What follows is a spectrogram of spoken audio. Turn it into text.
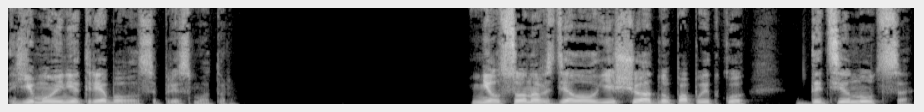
Ему и не требовался присмотр. Нилсонов сделал еще одну попытку дотянуться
